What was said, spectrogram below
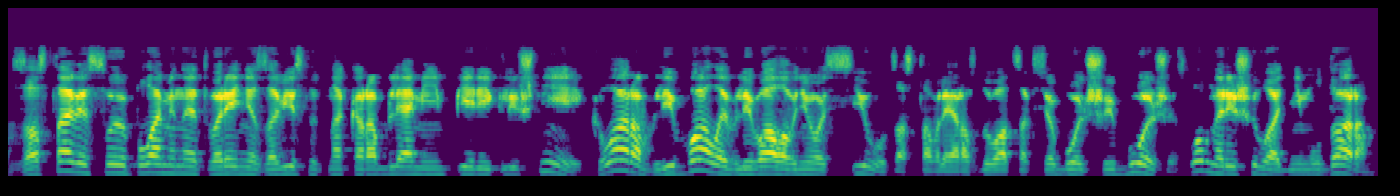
Заставив свое пламенное творение зависнуть на кораблями Империи Клешней, Клара вливала и вливала в него силу, заставляя раздуваться все больше и больше, словно решила одним ударом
